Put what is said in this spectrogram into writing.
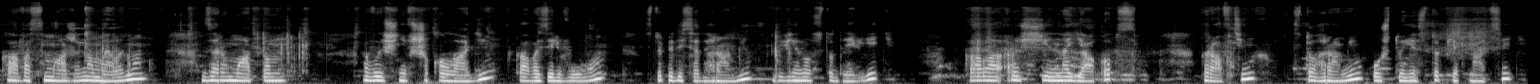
Кава смажена мелена з ароматом вишні в шоколаді. Кава зі Львова 150 грамів 99. Кава розчинна Якобс Крафтінг 100 грамів коштує 115.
